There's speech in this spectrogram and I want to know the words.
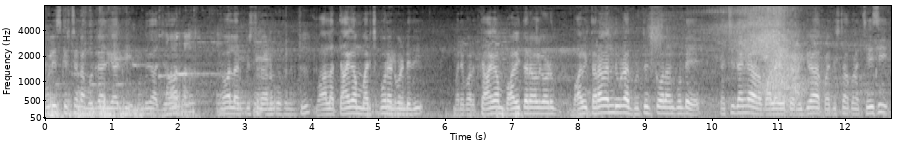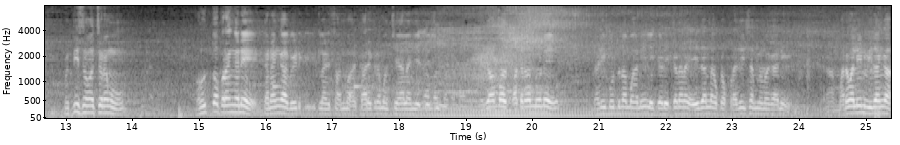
పోలీస్ కృష్ణ ముదిరాజు గారికి ముందుగా జవాబు జవాళ్ళు అర్పిస్తున్నాను. వాళ్ళ త్యాగం మర్చిపోయినటువంటిది మరి వారి త్యాగం భావితరాలు కూడా భావితరాలను కూడా గుర్తుంచుకోవాలనుకుంటే ఖచ్చితంగా వాళ్ళ యొక్క విగ్రహ ప్రతిష్టాపన చేసి ప్రతి సంవత్సరము ప్రభుత్వ పరంగానే ఘనంగా వేడికి ఇట్లాంటి సన్మా కార్యక్రమం చేయాలని చెప్పేసి నిజామాబాద్ పట్టణంలోనే నడిబొడ్డున కానీ ఇక్కడ ఎక్కడైనా ఏదన్నా ఒక ప్రదేశంలోనో కానీ మరవలేని విధంగా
